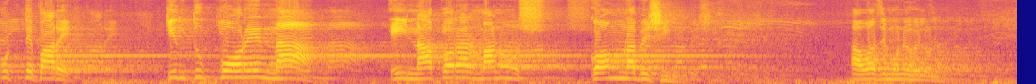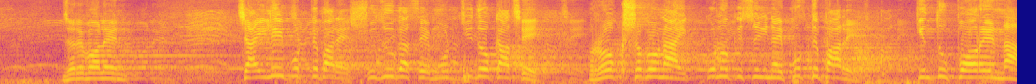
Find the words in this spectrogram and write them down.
পড়তে পারে। কিন্তু পরে না। এই না পড়ার মানুষ কম না বেশি। আওয়াজে মনে হইল না। জোরে বলেন চাইলেই পড়তে পারে, সুযোগ আছে, মসজিদও কাছে, রোগ শোগও নাই, কোনো কিছুই নাই, পড়তে পারে, কিন্তু পরে না,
